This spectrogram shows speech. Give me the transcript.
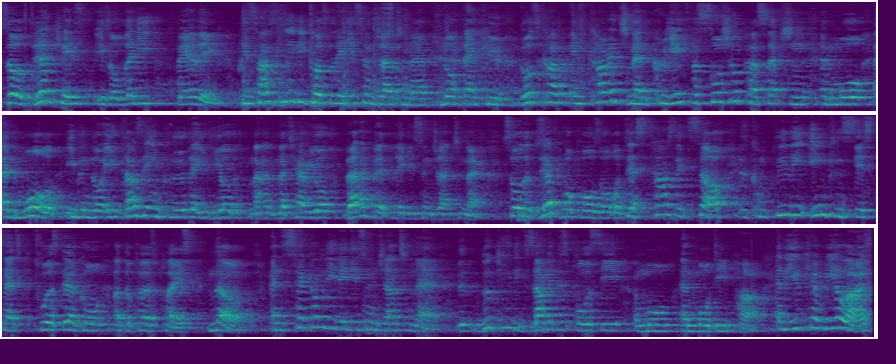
So their case is already failing, precisely because, ladies and gentlemen, no thank you, those kind of encouragement creates the social perception and more and more, even though it doesn't include the ideal material benefit, ladies and gentlemen. So their proposal or their stance itself is completely inconsistent towards their goal at the first place. No. And secondly, ladies and gentlemen, looking to examining this policy more and more deeper, and you can realize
